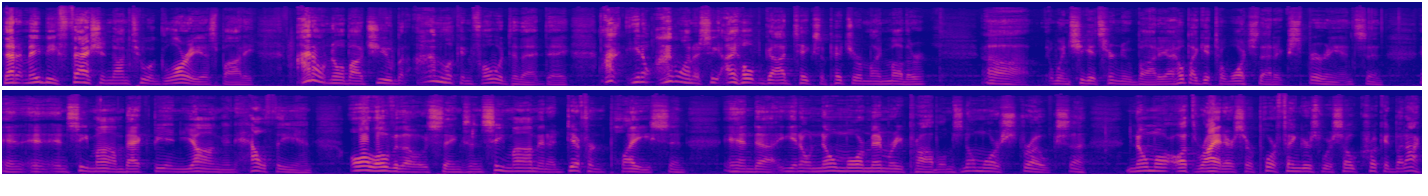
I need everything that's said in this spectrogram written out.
that it may be fashioned unto a glorious body. I don't know about you, but I'm looking forward to that day. I, you know, I want to see. I hope God takes a picture of my mother uh, when she gets her new body. I hope I get to watch that experience and, and, and, see mom back being young and healthy and all over those things and see mom in a different place and, and uh, you know, no more memory problems, no more strokes. Uh, no more arthritis. Her poor fingers were so crooked. But our,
